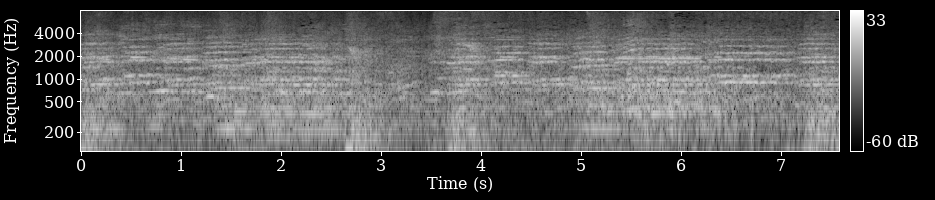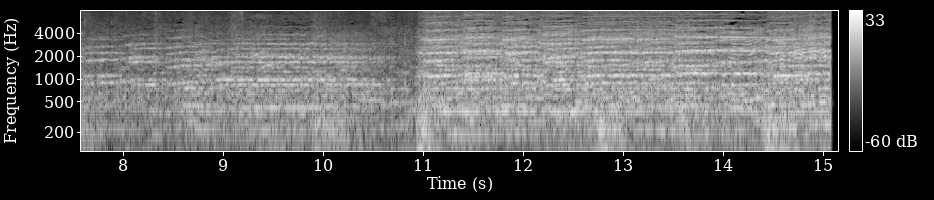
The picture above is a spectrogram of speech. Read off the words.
Yeah.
